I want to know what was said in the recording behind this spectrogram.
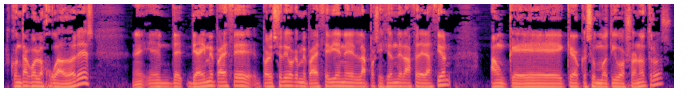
has contado con los jugadores. De, ahí me parece, por eso digo que me parece bien la posición de la federación, aunque creo que sus motivos son otros.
